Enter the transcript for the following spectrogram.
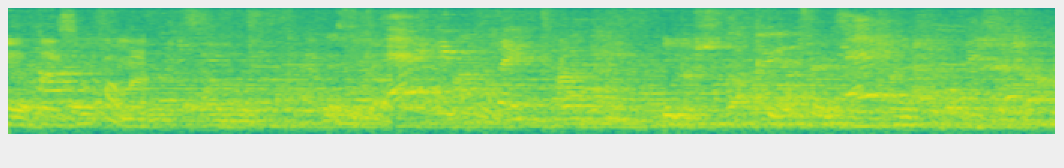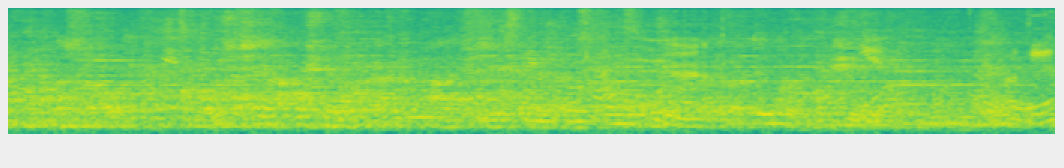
Ty, to jest ruchome. Nie. A ty?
